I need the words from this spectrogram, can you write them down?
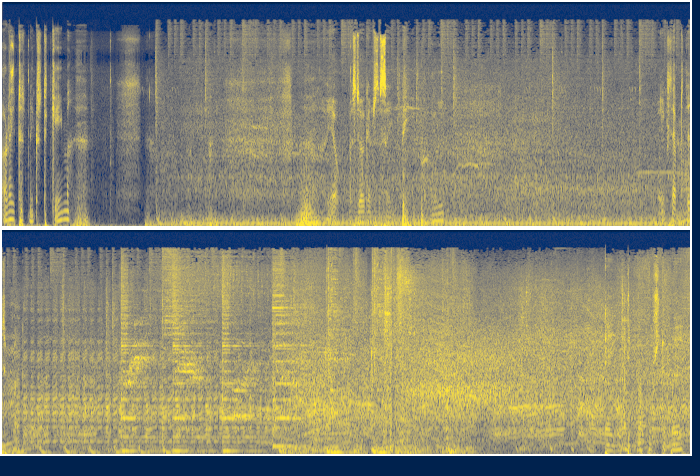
Alright, next game. Yeah, we're still against the same people. Except this bloke. They think I pushed away.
